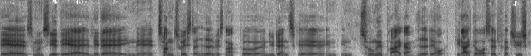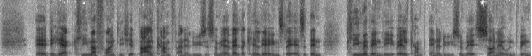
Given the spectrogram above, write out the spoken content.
det er, som hun siger, det er lidt af en uh, tongue twister, hedder det vist nok på uh, nydansk. Uh, en, en tungebrækker, hedder det direkte oversat fra tysk. Uh, det her klimafreundliche valgkampfanalyse, som jeg har valgt at kalde det her indslag, altså den klimavenlige valgkampanalyse med sonne und vind.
